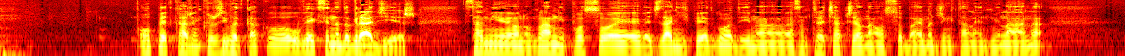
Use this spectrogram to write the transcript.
opet kažem, kroz život kako uvijek se nadograđuješ. Sad mi je ono, glavni posao je već zadnjih pet godina, ja sam treća čelna osoba Emerging Talent Milana,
